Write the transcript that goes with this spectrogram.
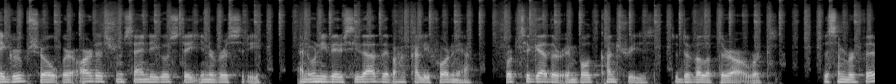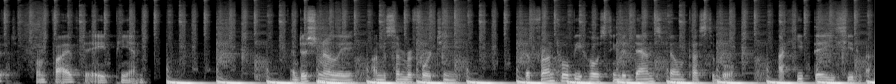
a group show where artists from San Diego State University and Universidad de Baja California work together in both countries to develop their artworks. December 5th from 5 to 8 p.m. Additionally, on December 14th, the Front will be hosting the Dance Film Festival, Agite y Sirva.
